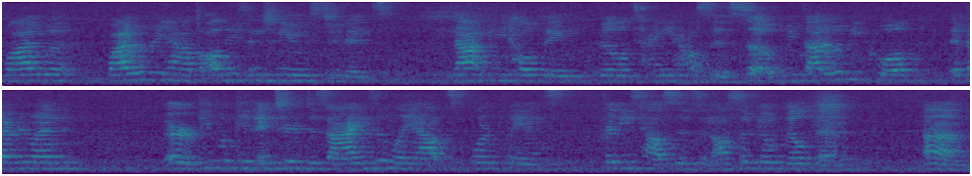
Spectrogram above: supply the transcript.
why would, why would we have all these engineering students not be helping build tiny houses? So we thought it would be cool if everyone, or people could enter designs and layouts, floor plans for these houses and also go build them um,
